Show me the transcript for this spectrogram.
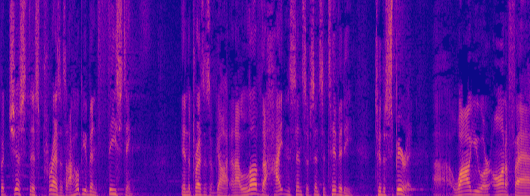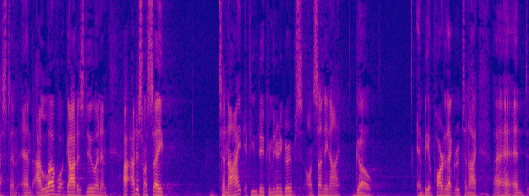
but just this presence, and I hope you've been feasting in the presence of God. And I love the heightened sense of sensitivity to the Spirit uh, while you are on a fast. And, and I love what God is doing. And I, I just want to say tonight, if you do community groups on Sunday night, go and be a part of that group tonight. Uh, and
